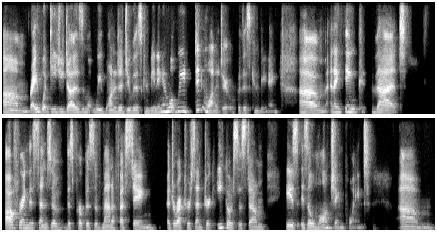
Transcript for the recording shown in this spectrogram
um, right? What DG does and what we wanted to do with this convening and what we didn't want to do with this convening. Um, and I think that offering this sense of this purpose of manifesting a director-centric ecosystem is, is a launching point. Um,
